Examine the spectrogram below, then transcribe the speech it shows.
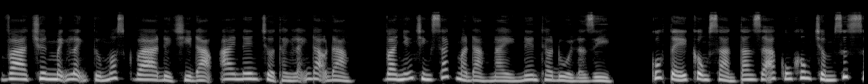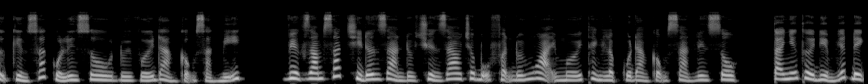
và truyền mệnh lệnh từ Moscow để chỉ đạo ai nên trở thành lãnh đạo đảng và những chính sách mà đảng này nên theo đuổi là gì. Quốc tế Cộng sản tan rã cũng không chấm dứt sự kiểm soát của Liên Xô đối với Đảng Cộng sản Mỹ. Việc giám sát chỉ đơn giản được chuyển giao cho bộ phận đối ngoại mới thành lập của Đảng Cộng sản Liên Xô. Tại những thời điểm nhất định,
